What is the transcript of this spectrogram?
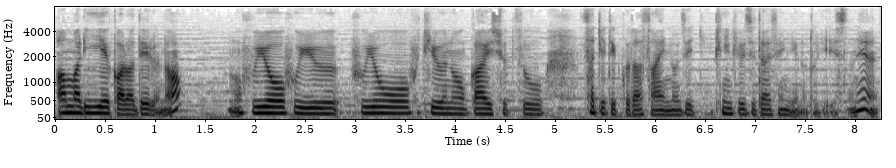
あんまり家から出るな。もう不要不急不要不急の外出を避けてくださいの緊急事態宣言の時でしたね。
